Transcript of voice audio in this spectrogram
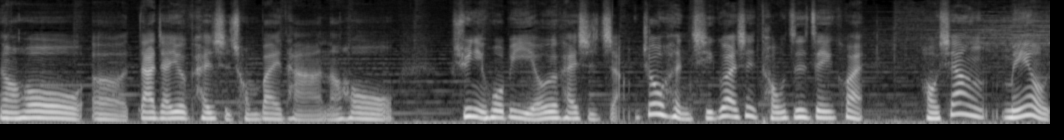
然后呃大家又开始崇拜他，然后虚拟货币也又开始涨，就很奇怪是投资这一块好像没有，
